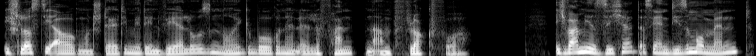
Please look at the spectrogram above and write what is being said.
Ich schloss die Augen und stellte mir den wehrlosen, neugeborenen Elefanten am Pflock vor. Ich war mir sicher, dass er in diesem Moment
